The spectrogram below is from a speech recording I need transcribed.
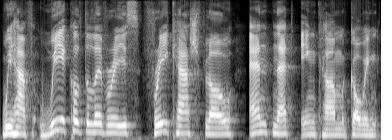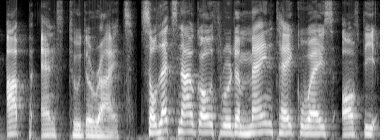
We have vehicle deliveries, free cash flow, and net income going up and to the right. So let's now go through the main takeaways of the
